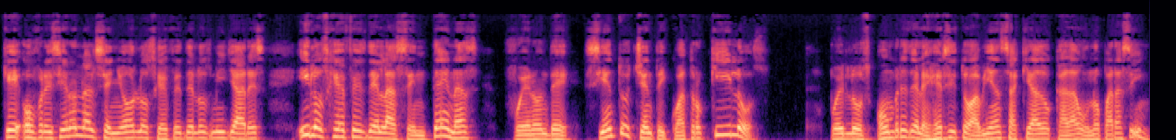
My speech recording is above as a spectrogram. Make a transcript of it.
que ofrecieron al Señor los jefes de los millares y los jefes de las centenas fueron de 184 kilos, pues los hombres del ejército habían saqueado cada uno para sí.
